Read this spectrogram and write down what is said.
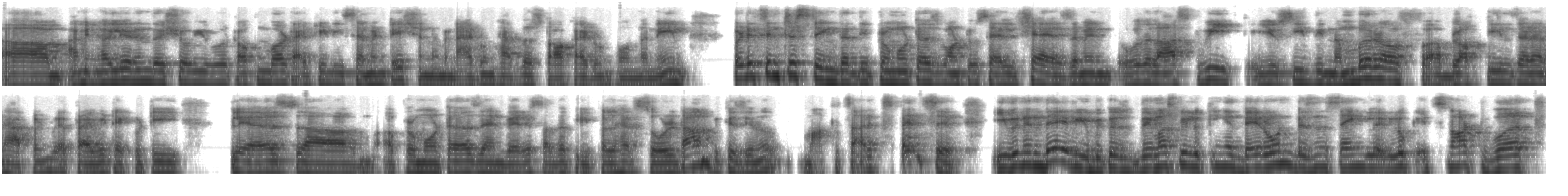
Um, I mean, earlier in the show, you were talking about ITD cementation. I mean, I don't have the stock, I don't own the name, but it's interesting that the promoters want to sell shares. I mean, over the last week, you see the number of uh, block deals that have happened where private equity players, um, uh, promoters, and various other people have sold down because you know markets are expensive, even in their view, because they must be looking at their own business, saying, "Look, it's not worth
